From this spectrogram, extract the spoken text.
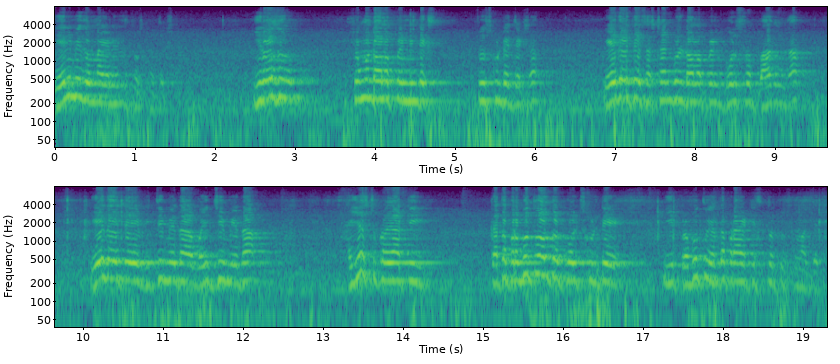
దేని మీద ఉన్నాయనేది చూస్తుంది అధ్యక్ష. ఈరోజు హ్యూమన్ డెవలప్మెంట్ ఇండెక్స్ చూసుకుంటే అధ్యక్ష ఏదైతే సస్టైనబుల్ డెవలప్మెంట్ గోల్స్లో భాగంగా ఏదైతే విద్య మీద వైద్యం మీద హయ్యెస్ట్ ప్రయారిటీ గత ప్రభుత్వాలతో పోల్చుకుంటే ఈ ప్రభుత్వం ఎంత ప్రయారిటీస్తుందో చూస్తున్నాం అధ్యక్ష?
